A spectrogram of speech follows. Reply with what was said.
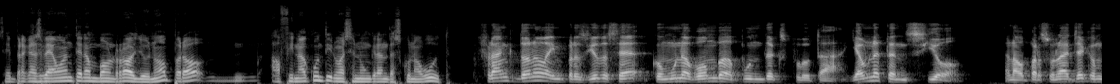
Sempre que es veuen tenen bon rotllo, no? Però mm, al final continua sent un gran desconegut. Frank dona la impressió de ser com una bomba a punt d'explotar. Hi ha una tensió en el personatge com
